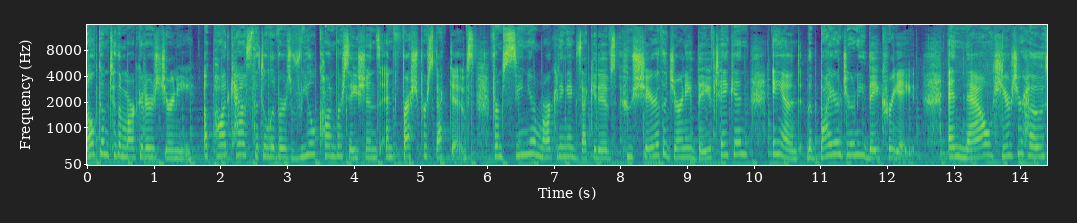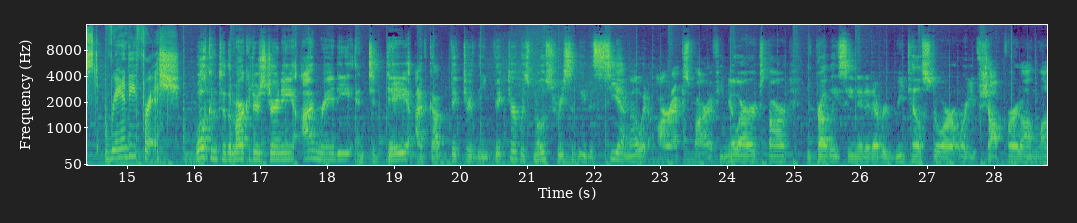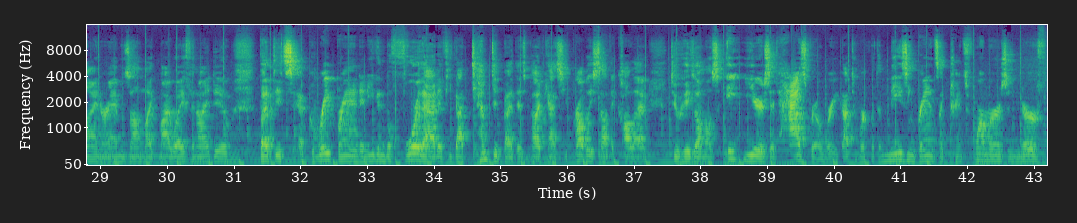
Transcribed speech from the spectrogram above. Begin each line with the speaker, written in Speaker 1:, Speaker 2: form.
Speaker 1: Welcome to The Marketer's Journey, a podcast that delivers real conversations and fresh perspectives from senior marketing executives who share the journey they've taken and the buyer journey they create. And now, here's your host, Randy Frisch.
Speaker 2: Welcome to The Marketer's Journey. I'm Randy, and today I've got Victor Lee. Victor was most recently the CMO at RX Bar. If you know RX Bar, you've probably seen it at every retail store or you've shopped for it online or Amazon like my wife and I do. But it's a great brand. And even before that, if you got tempted by this podcast, you probably saw the call out to his almost eight years at Hasbro, where he got to work with amazing brands like Transformers and Nerf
